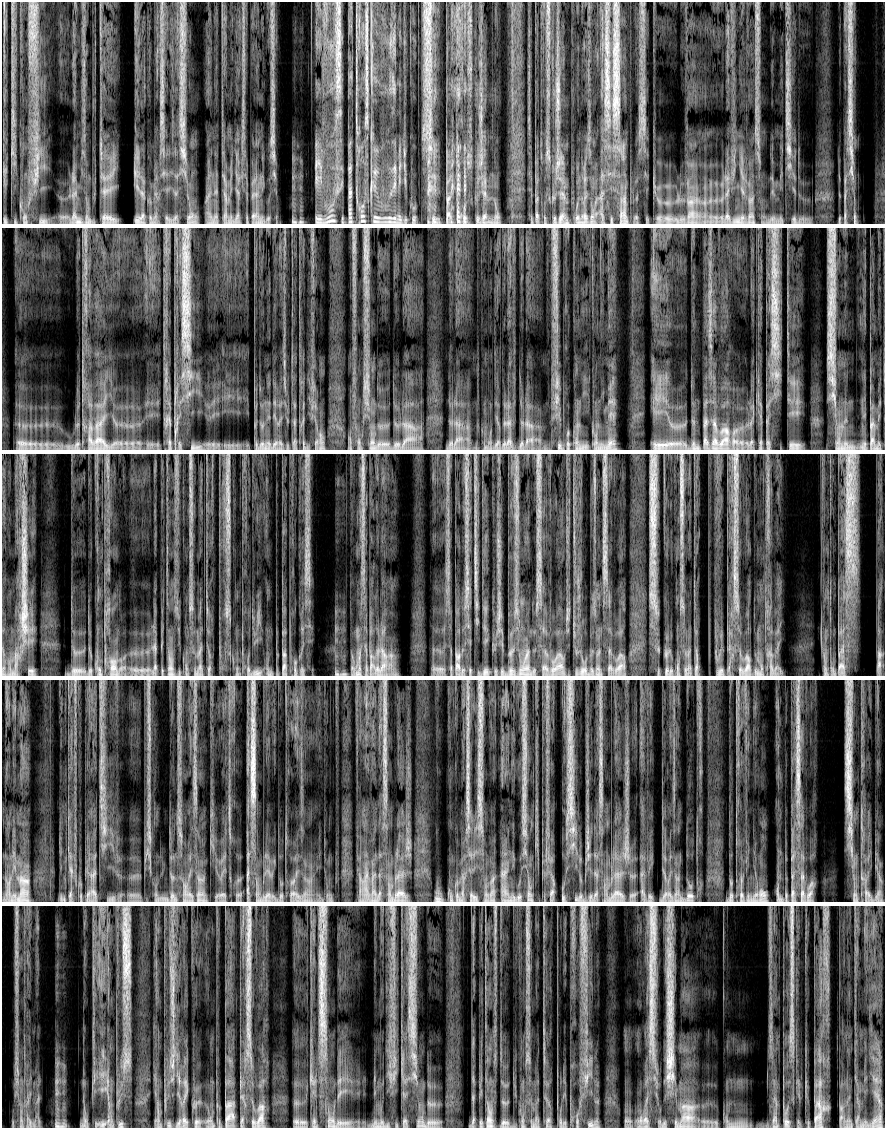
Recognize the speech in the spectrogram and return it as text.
et qui confie la mise en bouteille et la commercialisation à un intermédiaire qui s'appelle un négociant. Mhm. Et vous, c'est pas trop ce que vous aimez du coup C'est pas trop ce que j'aime, non. C'est pas trop ce que j'aime pour une raison assez simple, c'est que le vin, euh, la vigne et le vin sont des métiers de, de passion. euh, où le travail euh, est très précis et, et- et peut donner des résultats très différents en fonction de, de la de la comment dire de la de la fibre qu'on y qu'on y met et euh, de ne pas avoir euh, la capacité si on n'est- pas metteur en marché de, de comprendre euh, l'appétence du consommateur pour ce qu'on produit, on ne peut pas progresser. Mhm. Donc moi, ça part de là. hein. Euh, ça part de cette idée que j'ai besoin de savoir, j'ai toujours eu besoin de savoir ce que le consommateur pouvait percevoir de mon travail. Et quand on passe dans les mains d'une cave coopérative, euh, puisqu'on lui donne son raisin qui va être assemblé avec d'autres raisins et donc faire un vin d'assemblage, ou qu'on commercialise son vin à un négociant qui peut faire aussi l'objet d'assemblage avec des raisins d'autres d'autres vignerons, on ne peut pas savoir si on travaille bien ou si on travaille mal. Mhm. Donc, et en plus, et en plus, je dirais qu'on ne peut pas percevoir euh, quelles sont les, les modifications de d'appétence du consommateur pour les profils. On, reste sur des schémas euh, qu'on nous impose quelque part par l'intermédiaire,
